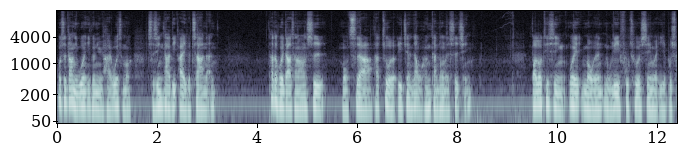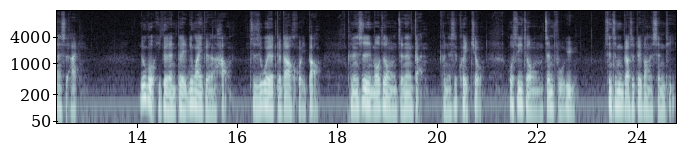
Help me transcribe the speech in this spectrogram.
或是当你问一个女孩为什么死心塌地爱一个渣男，她的回答常常是。某次啊，他做了一件让我很感动的事情。保罗提醒，为某人努力付出的行为也不算是爱。如果一个人对另外一个人好，只是为了得到回报，可能是某种责任感，可能是愧疚，或是一种征服欲，甚至目标是对方的身体，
